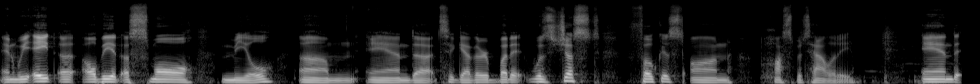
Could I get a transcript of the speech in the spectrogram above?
And we ate, a, albeit a small meal, um, and uh, together, but it was just focused on hospitality. And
